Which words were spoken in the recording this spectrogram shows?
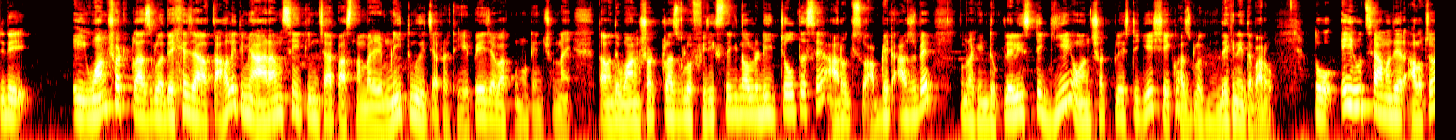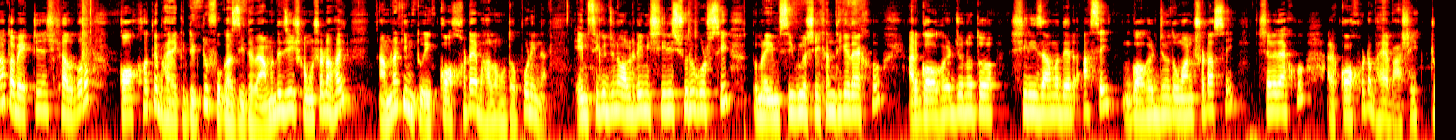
যদি এই ওয়ান শট ক্লাসগুলো দেখে যাও তাহলে তুমি আরামসেই তিন, চার, পাঁচ নাম্বার এমনি তুমি ওই চ্যাপ্টার থেকে পেয়ে যাবা, কোনো টেনশন নাই। তো আমাদের ওয়ান শট ক্লাসগুলো ফিজিক্সে কিন্তু অলরেডি চলতেছে আরও কিছু আপডেট আসবে। তোমরা কিন্তু প্লেলিস্টে গিয়ে ওয়ান শট প্লেলিস্টে গিয়ে সেই ক্লাসগুলো কিন্তু দেখে নিতে পারো। তো এই হচ্ছে আমাদের আলোচনা। তবে একটা জিনিস খেয়াল করো কখতে ভাইয়া কিন্তু একটু ফোকাস দিতে হবে। আমাদের যে সমস্যাটা হয়, আমরা কিন্তু এই কখটায় ভালো মতো পড়ি না। এমসিকিউর জন্য অলরেডি আমি সিরিজ শুরু করছি। তোমরা এমসিগুলো সেখান থেকে দেখো। আর গঘের জন্য তো সিরিজ আমাদের আছেই। গঘের জন্য তো ওয়ান শট আছেই। সেটা দেখো। আর কখটা ভাইয়া বাসায় একটু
